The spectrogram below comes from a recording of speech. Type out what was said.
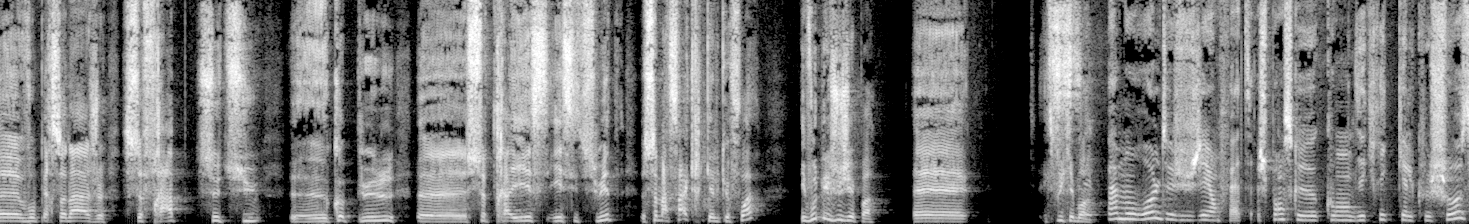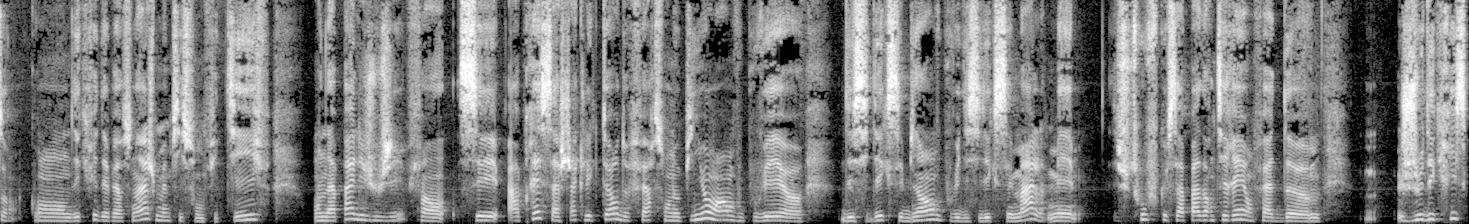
Euh, vos personnages se frappent, se tuent, euh, copulent, euh, se trahissent, et ainsi de suite, se massacrent quelquefois, et vous ne les jugez pas. Expliquez-moi. C'est pas mon rôle de juger en fait. Je pense que quand on décrit quelque chose, quand on décrit des personnages, même s'ils sont fictifs, on n'a pas à les juger. Enfin, c'est après, c'est à chaque lecteur de faire son opinion. Hein. Vous pouvez décider que c'est bien, vous pouvez décider que c'est mal, mais je trouve que ça n'a pas d'intérêt, en fait. Je décris ce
